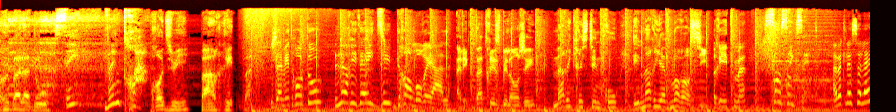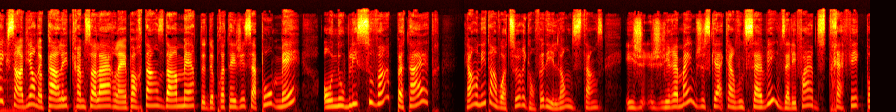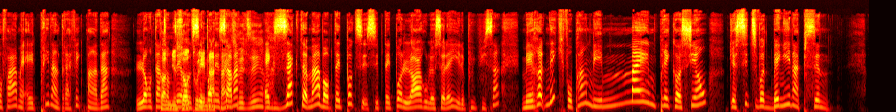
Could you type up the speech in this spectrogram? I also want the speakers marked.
Speaker 1: un balado.
Speaker 2: C'est 23.
Speaker 1: Produit par Rythme.
Speaker 2: Jamais trop tôt, le réveil du Grand Montréal.
Speaker 3: Avec Patrice Bélanger, Marie-Christine Prou et Marie-Ève Morancy.
Speaker 2: Rythme 1057.
Speaker 4: Avec le soleil qui s'en vient, on a parlé de crème solaire, l'importance d'en mettre, de protéger sa peau, mais on oublie souvent, peut-être, quand on est en voiture et qu'on fait des longues distances. Et j'irais même jusqu'à quand vous le savez, vous allez faire du trafic, pas faire, mais être pris dans le trafic pendant longtemps.
Speaker 5: Comme
Speaker 4: tu
Speaker 5: nous
Speaker 4: dire, on
Speaker 5: autres tous
Speaker 4: sait
Speaker 5: les
Speaker 4: pas
Speaker 5: matins,
Speaker 4: nécessairement.
Speaker 5: tu veux dire?
Speaker 4: Exactement. Bon, peut-être pas que c'est, c'est peut-être pas l'heure où le soleil est le plus puissant, mais retenez qu'il faut prendre les mêmes précautions que si tu vas te baigner dans la piscine.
